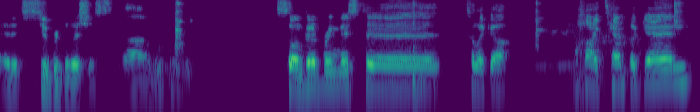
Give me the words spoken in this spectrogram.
and it's super delicious. Um, so I'm gonna bring this to, to like a high temp again.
